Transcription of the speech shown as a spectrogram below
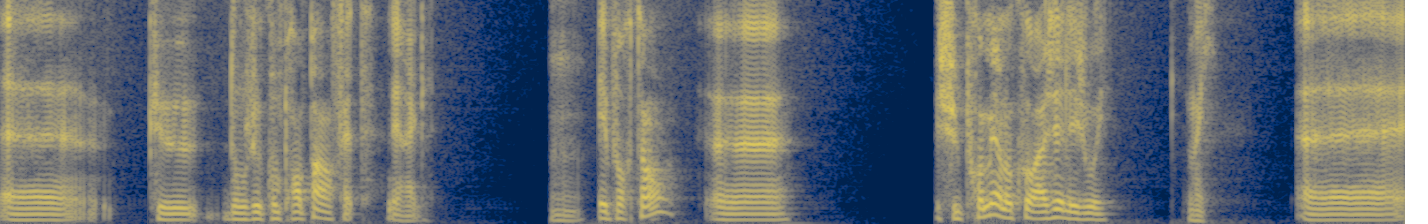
euh, que, dont je comprends pas en fait les règles. Mm. Et pourtant, euh, je suis le premier à l'encourager à les jouer. Oui. Euh,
